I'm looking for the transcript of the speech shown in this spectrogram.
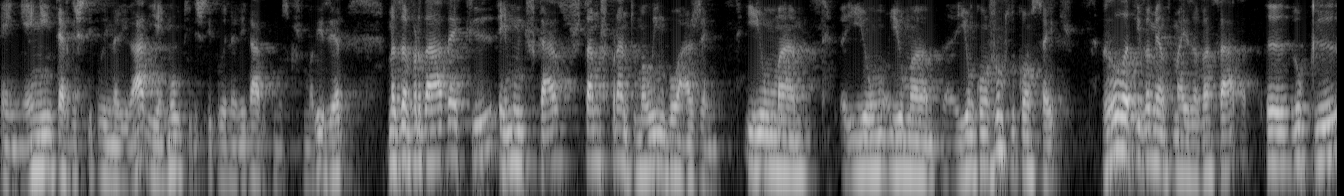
em, em interdisciplinaridade e em multidisciplinaridade, como se costuma dizer, mas a verdade é que, em muitos casos, estamos perante uma linguagem e, uma, e, um, e, uma, e um conjunto de conceitos relativamente mais avançada eh, do que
